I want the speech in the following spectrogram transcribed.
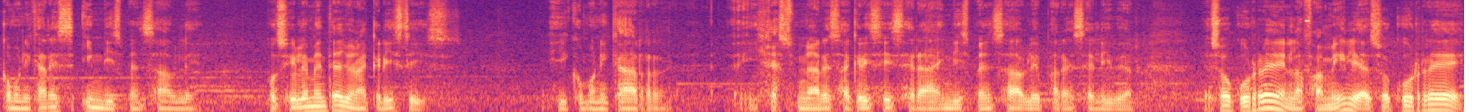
Comunicar es indispensable. Posiblemente haya una crisis y comunicar y gestionar esa crisis será indispensable para ese líder. Eso ocurre en la familia, eso ocurre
